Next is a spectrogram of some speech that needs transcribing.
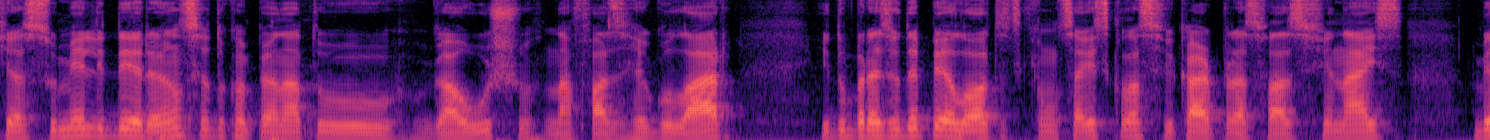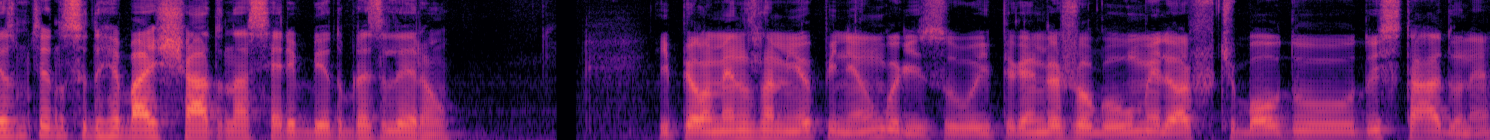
que assume a liderança do Campeonato Gaúcho na fase regular, e do Brasil de Pelotas, que consegue se classificar para as fases finais, mesmo tendo sido rebaixado na Série B do Brasileirão. E pelo menos na minha opinião, Guris, o Ipiranga jogou o melhor futebol do, do estado, né?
